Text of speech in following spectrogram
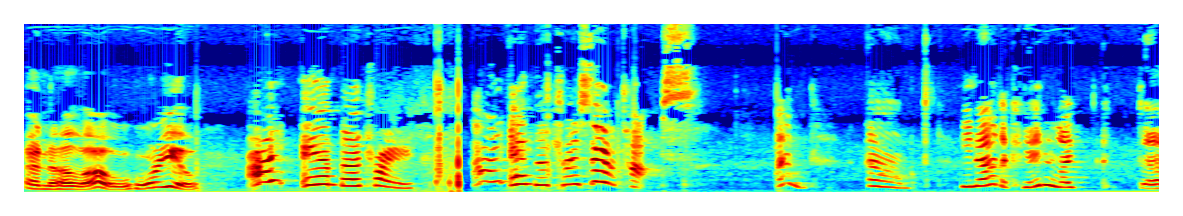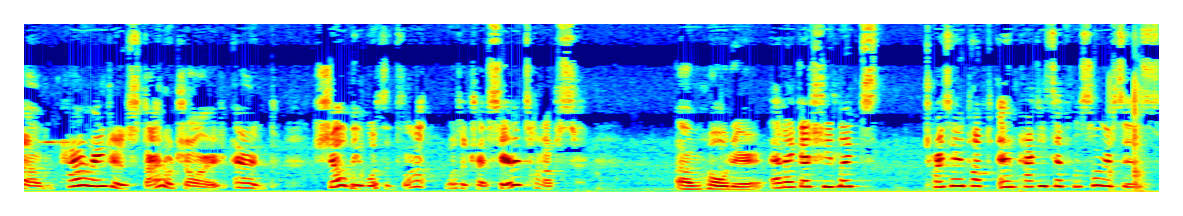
And hello, who are you? I am the tri I am the Triceratops. I'm um you know the creator like the um, Power Rangers Dino Charge and Shelby was a was a Triceratops um holder and I guess she likes Triceratops and Pachycephalosauruses.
